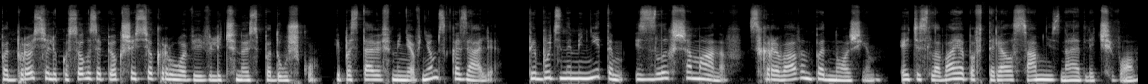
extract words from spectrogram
Подбросили кусок запекшейся крови величиной с подушку и, поставив меня в нем, сказали, «Ты будь знаменитым из злых шаманов с кровавым подножьем». Эти слова я повторял сам, не зная для чего.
